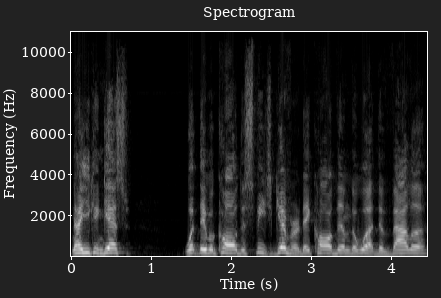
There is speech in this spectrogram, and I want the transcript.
Now you can guess what they would call the speech giver. They called them the what? The valedictorian.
